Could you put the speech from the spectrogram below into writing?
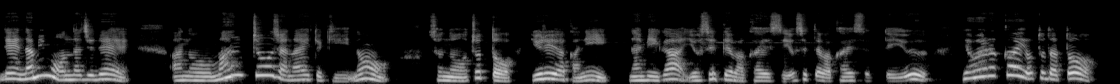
で、波も同じで、あの、満潮じゃない時の、その、ちょっと緩やかに波が寄せては返す、寄せては返すっていう、柔らかい音だと、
